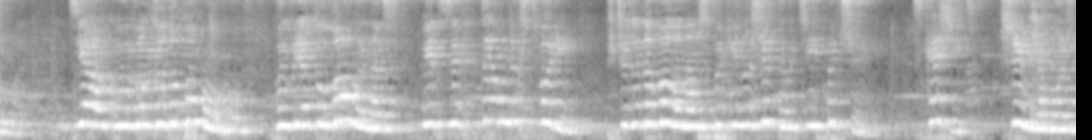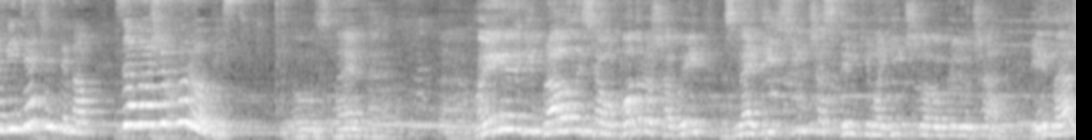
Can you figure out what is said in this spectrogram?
Чула. Дякую вам за допомогу. Ви врятували нас від цих темних створінь, що не давали нам спокійно жити у цій печері. Скажіть, чим я можу віддячити вам за вашу хоробрість? Ну, знаєте, е, ми відправилися у подорож, аби знайти всі частинки магічного ключа. І наш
